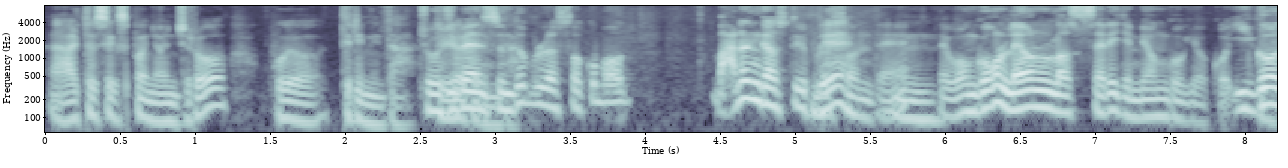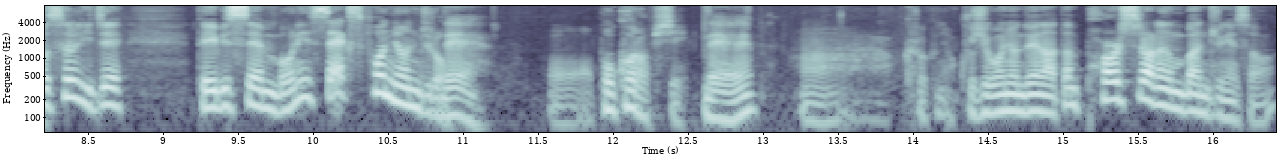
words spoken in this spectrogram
알토 색스폰 연주로 보여드립니다. 조지 벤슨도 불렀었고 뭐 많은 가수들이 불렀었는데 네. 음. 네, 원곡은 레온 러셀의 이제 명곡이었고 이것을 이제 데이비드 샌본이 색스폰 연주로 네. 어, 보컬 없이 네. 아, 그렇군요. 95년도에 나왔던 Pearls라는 음반 중에서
